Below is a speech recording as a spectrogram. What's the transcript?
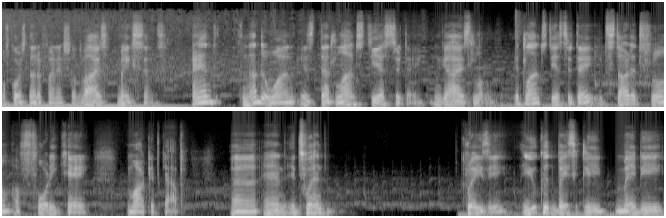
of course not a financial advice, makes sense. And another one is that launched yesterday. Guys, it launched yesterday, it started from a 40k market cap. Uh, and it went crazy. You could basically maybe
